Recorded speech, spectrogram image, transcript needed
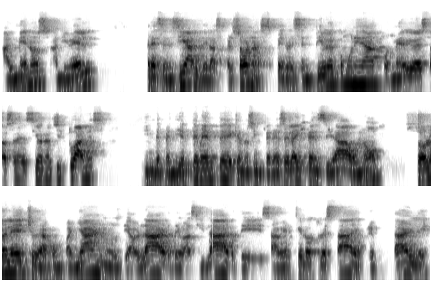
al menos a nivel presencial de las personas, pero el sentido de comunidad por medio de estas sesiones virtuales, independientemente de que nos interese la intensidad o no, solo el hecho de acompañarnos, de hablar, de vacilar, de saber que el otro está, de preguntarle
